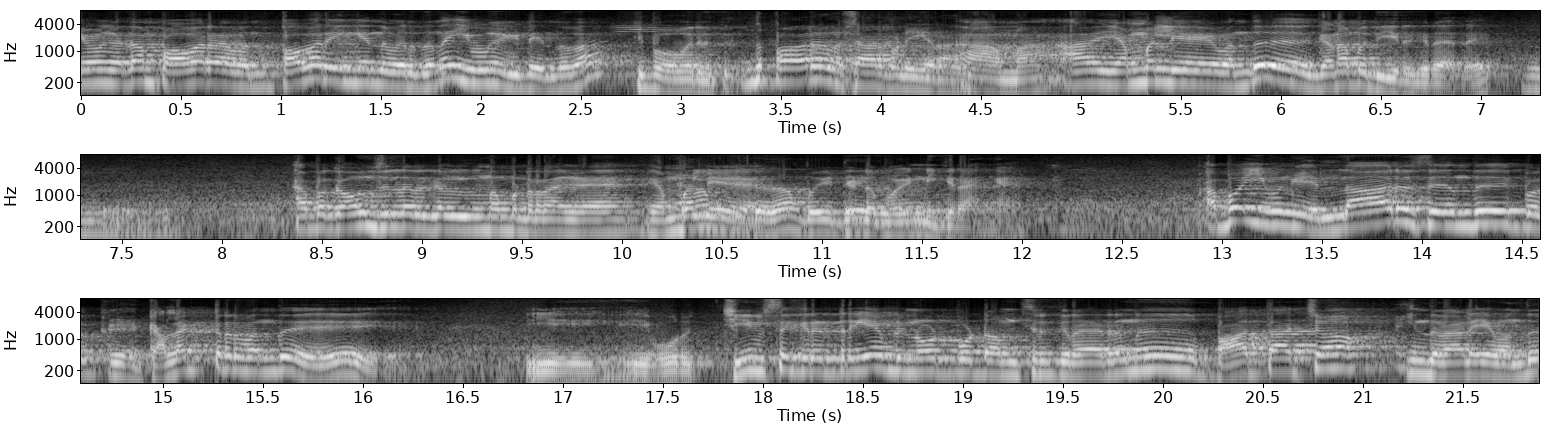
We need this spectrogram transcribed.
இவங்க தான் பவரை வந்து பவர் எங்கேருந்து வருதுன்னா இவங்க கிட்ட இருந்து தான் இப்போ வருது. இந்த பவரை ஷேர் பண்ணிக்கிறாங்க. ஆமாம் எம்எல்ஏ வந்து கணபதி இருக்கிறாரு. அப்போ கவுன்சிலர்கள் என்ன பண்ணுறாங்க எம்எல்ஏ தான் போயிட்டே போய் நிற்கிறாங்க அப்போ இவங்க எல்லாரும் சேர்ந்து இப்போ கலெக்டர் வந்து ஒரு சீஃப் செக்ரட்டரியே இப்படி நோட் போட்டு அமைச்சிருக்கிறாருன்னு பார்த்தாச்சும் இந்த வேலையை வந்து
